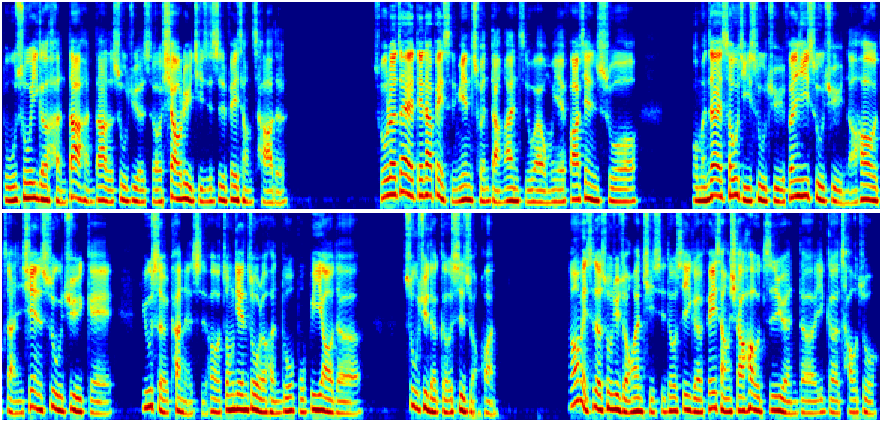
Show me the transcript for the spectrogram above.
读出一个很大很大的数据的时候，效率其实是非常差的。除了在 database 里面存档案之外，我们也发现说，我们在收集数据、分析数据，然后展现数据给 user 看的时候，中间做了很多不必要的数据的格式转换。然后每次的数据转换其实都是一个非常消耗资源的一个操作。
